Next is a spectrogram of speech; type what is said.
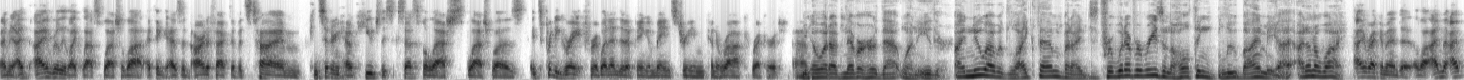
I mean, I, I really like Last Splash a lot. I think as an artifact of its time, considering how hugely successful Last Splash was, it's pretty great for what ended up being a mainstream kind of rock record. Um, You know what? I've never heard that one either. I knew I would like them, but I just, for whatever reason, the whole thing blew by me. I, I don't know why. I recommend it a lot. I, I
